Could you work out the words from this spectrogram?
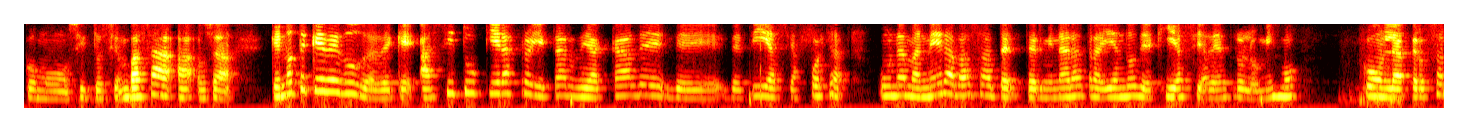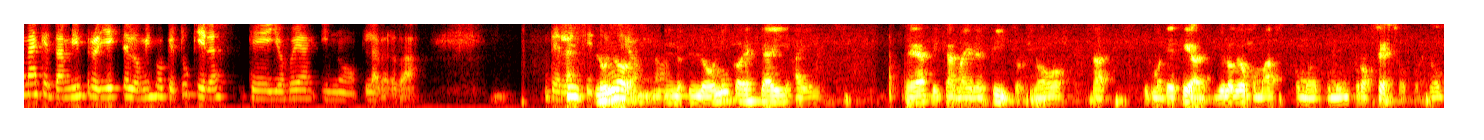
como situación, vas a, o sea, que no te quede duda de que así tú quieras proyectar de acá de, de, ti hacia afuera una manera, vas a terminar atrayendo de aquí hacia adentro lo mismo con la persona que también proyecte lo mismo que tú quieras que ellos vean y no la verdad de la situación. Lo único, es que hay, hay, se debe aplicar mayores filtros, ¿no? O sea, y como te decía, yo lo veo como, más, como, como un proceso, pues, ¿no?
